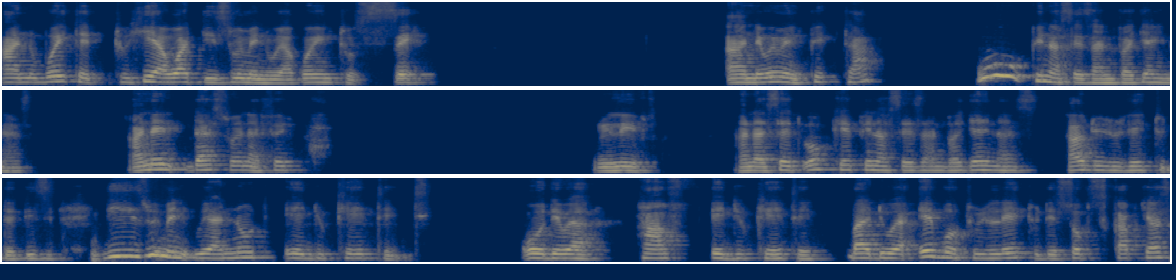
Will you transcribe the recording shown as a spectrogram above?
and waited to hear what these women were going to say. And the women picked up, ooh, penises and vaginas. And then that's when I felt relieved. And I said, okay, penises and vaginas, how do you relate to the disease? These women were not educated or they were half educated, but they were able to relate to the subsculptures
